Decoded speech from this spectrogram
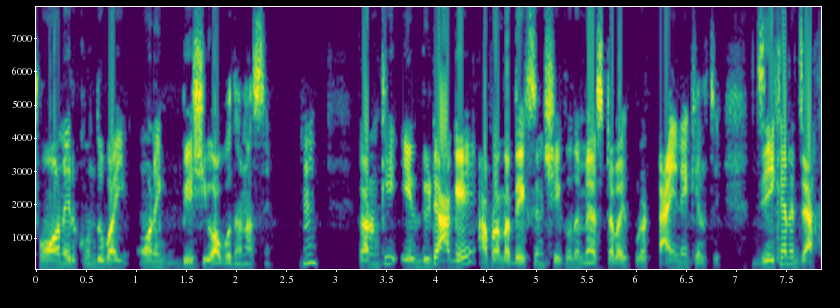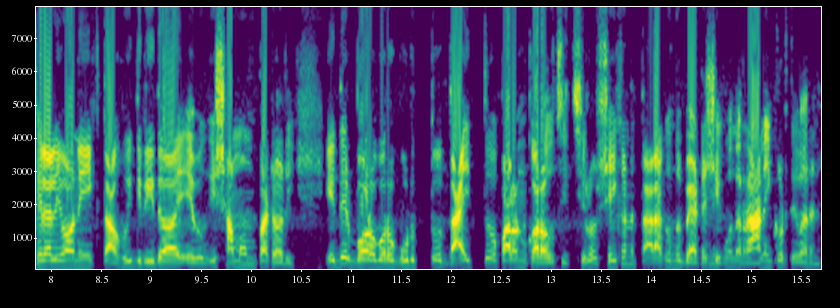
সোহানের কিন্তু ভাই অনেক বেশি অবদান আছে, হুম? কারণ কি এর দুইটা আগে আপনারা দেখছেন, সে কিন্তু ম্যাচটা ভাই পুরো টাইনে খেলছে। যেখানে জাকির আলী অনেক, তাহিদ হৃদয় এবং কি সামম পাটোয়ারি, এদের বড় বড় গুরুত্ব, দায়িত্ব পালন করা উচিত ছিল। সেইখানে তারা কিন্তু ব্যাটে সে কিন্তু রানই করতে পারেনি।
